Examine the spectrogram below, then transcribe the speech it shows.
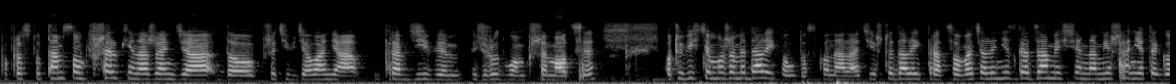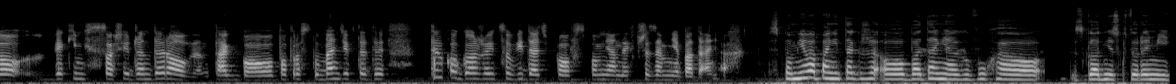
po prostu tam są wszelkie narzędzia do przeciwdziałania prawdziwym źródłom przemocy. Oczywiście możemy dalej to udoskonalać, jeszcze dalej pracować, ale nie zgadzamy się na mieszanie tego w jakimś sosie genderowym, tak? bo po prostu będzie wtedy tylko gorzej, co widać po wspomnianych przeze mnie badaniach. Wspomniała Pani także o badaniach WHO zgodnie z którymi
